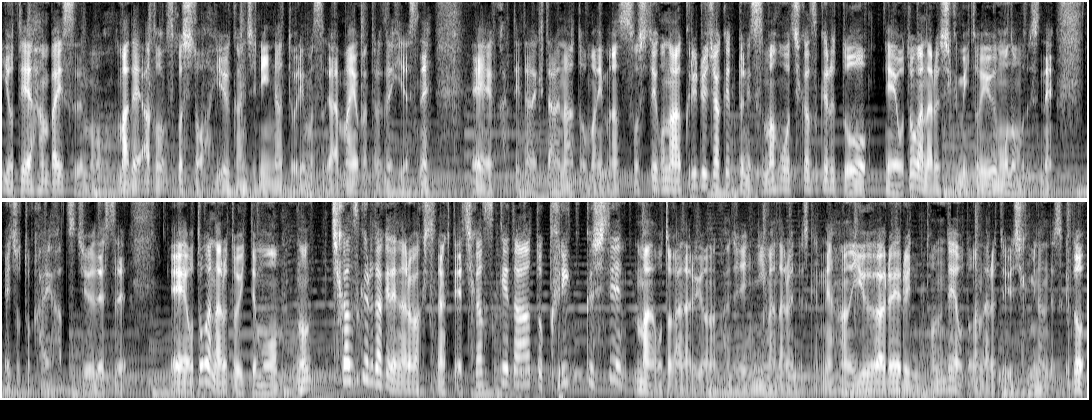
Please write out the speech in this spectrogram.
予定販売数もまであと少しという感じになっておりますが、まあよかったらぜひですね、え、買っていただけたらなと思います。そしてこのアクリルジャケットにスマホを近づけると、え、音が鳴る仕組みというものもですね、え、ちょっと開発中です。えー、音が鳴るといってもの、近づけるだけで鳴るわけじゃなくて、近づけた後クリックして、まあ音が鳴るような感じにはなるんですけどね、あの URL に飛んで音が鳴るという仕組みなんですけど、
